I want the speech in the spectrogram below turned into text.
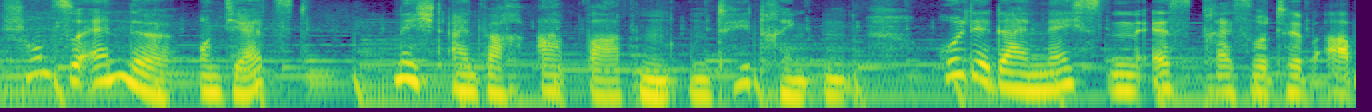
Schon zu Ende. Und jetzt? Nicht einfach abwarten und Tee trinken. Hol dir deinen nächsten Espresso-Tipp ab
